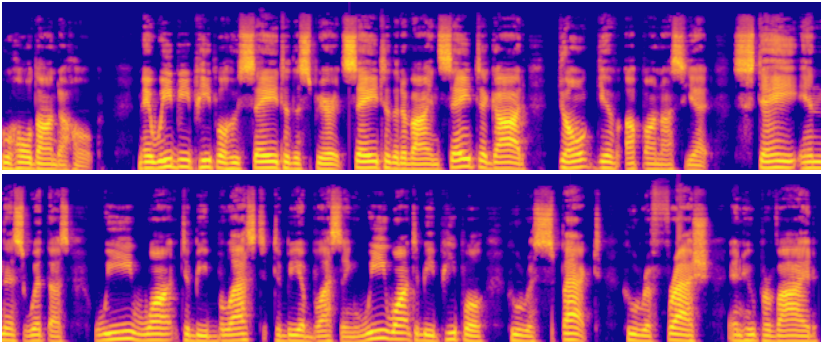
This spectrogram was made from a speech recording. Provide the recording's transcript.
who hold on to hope. May we be people who say to the Spirit, say to the divine, say to God, don't give up on us yet. Stay in this with us. We want to be blessed to be a blessing. We want to be people who respect, who refresh, and who provide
